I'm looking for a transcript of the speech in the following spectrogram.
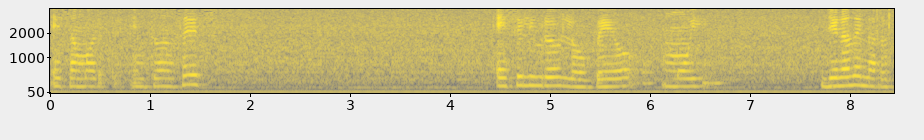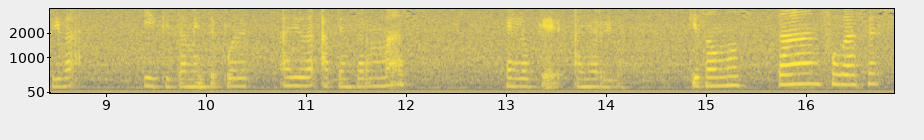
esa muerte. Entonces, ese libro lo veo muy lleno de narrativa y que también te puede ayudar a pensar más en lo que hay arriba. Que somos tan fugaces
